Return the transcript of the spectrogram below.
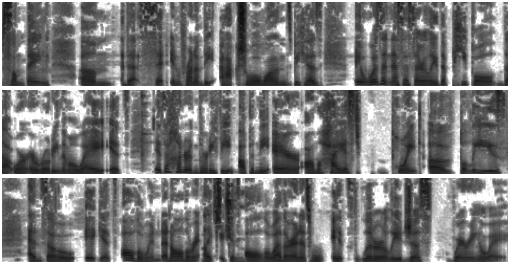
something, um, that sit in front of the actual ones because it wasn't necessarily the people that were eroding them away. It's, it's 130 feet up in the air on the highest point of Belize. And so it gets all the wind and all the rain, like That's it gets all the weather and it's, it's literally just wearing away.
